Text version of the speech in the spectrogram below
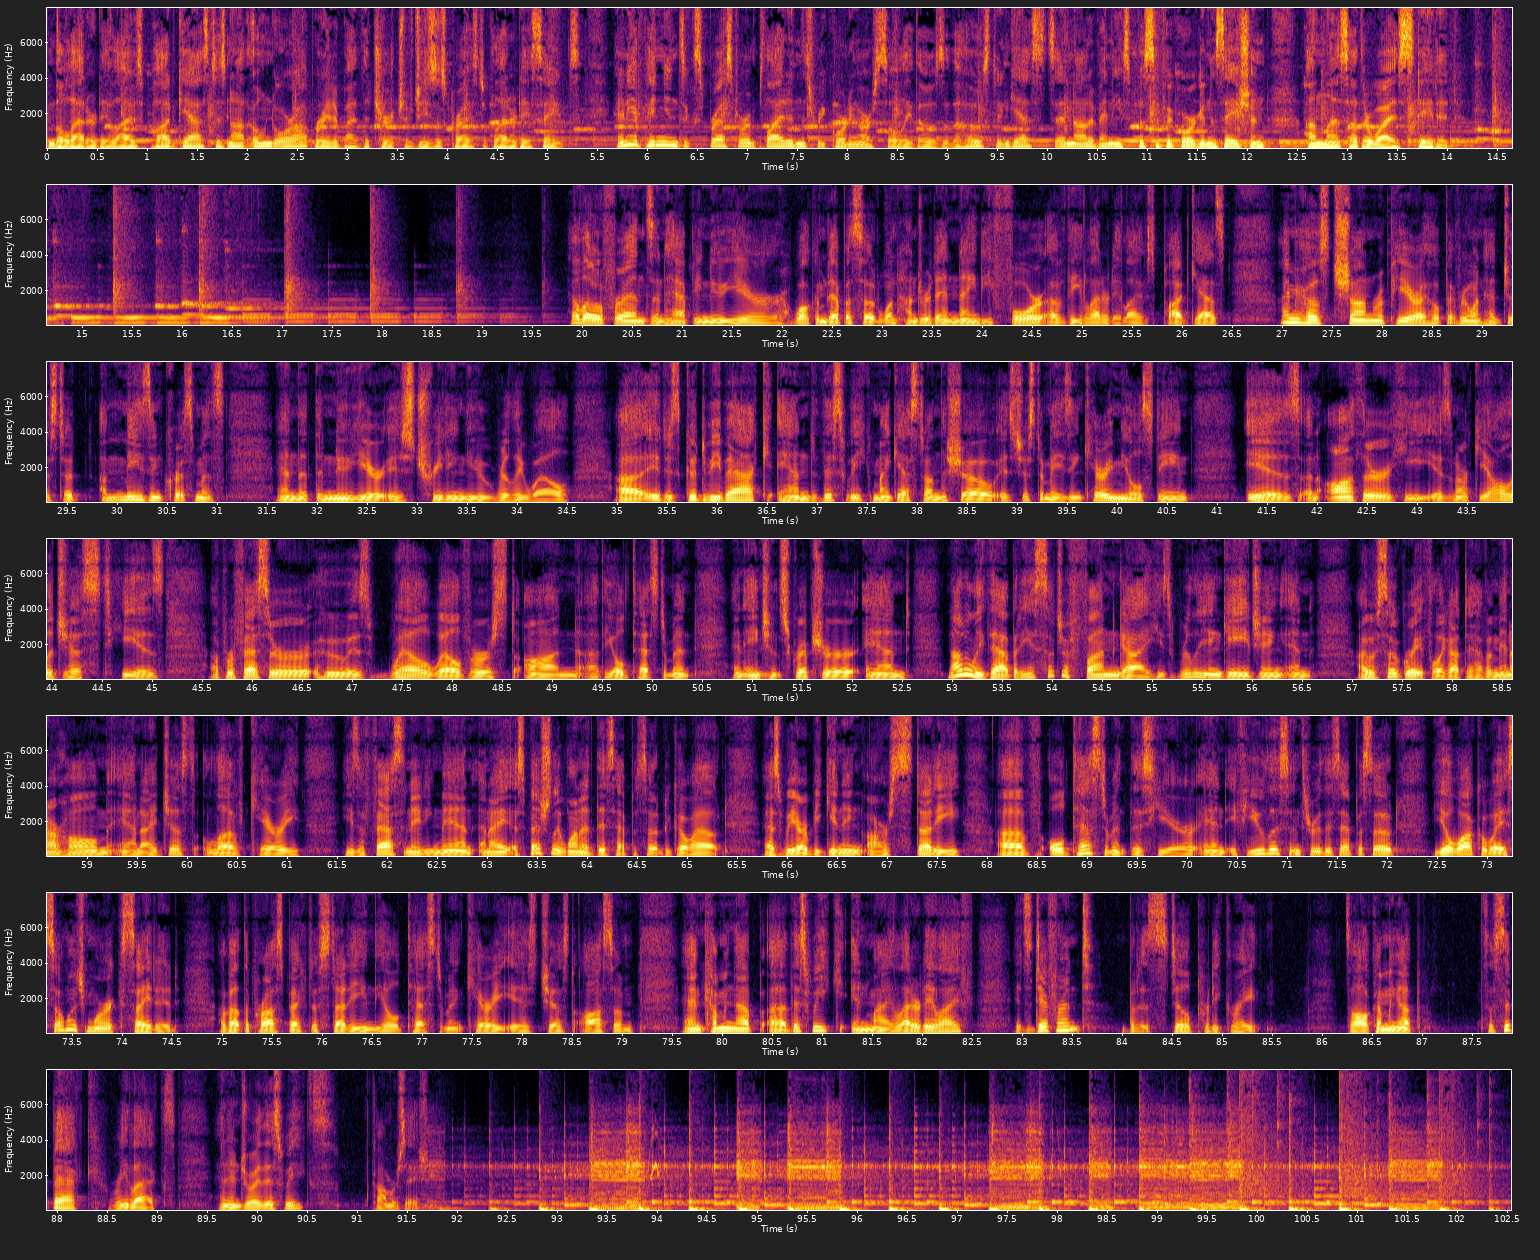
The Latter day Lives podcast is not owned or operated by The Church of Jesus Christ of Latter day Saints. Any opinions expressed or implied in this recording are solely those of the host and guests and not of any specific organization unless otherwise stated. Hello, friends, and Happy New Year. Welcome to episode 194 of the Latter day Lives podcast. I'm your host, Sean Rapier. I hope everyone had just an amazing Christmas and that the new year is treating you really well. Uh, it is good to be back, and this week my guest on the show is just amazing. Kerry Muhlestein is an author, he is an archaeologist, he is a professor who is well, well versed on uh, the Old Testament and ancient scripture. And not only that, but he is such a fun guy. He's really engaging and I was so grateful I got to have him in our home, and I just love Kerry. He's a fascinating man, and I especially wanted this episode to go out as we are beginning our study of Old Testament this year. And if you listen through this episode, you'll walk away so much more excited about the prospect of studying the Old Testament. Kerry is just awesome. And coming up uh, this week in my latter day life, it's different, but it's still pretty great. It's all coming up. So sit back, relax, and enjoy this week's conversation.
